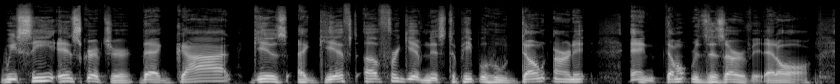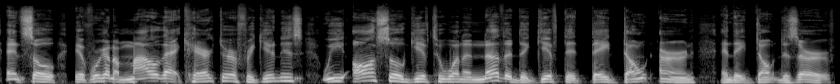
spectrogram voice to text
we see in Scripture that God gives a gift of forgiveness to people who don't earn it and don't deserve it at all. And so if we're going to model that character of forgiveness, we also give to one another the gift that they don't earn and they don't deserve.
